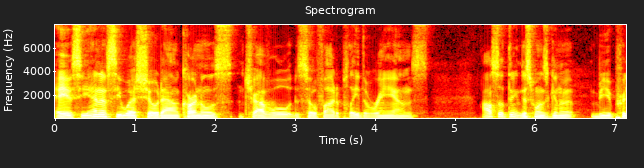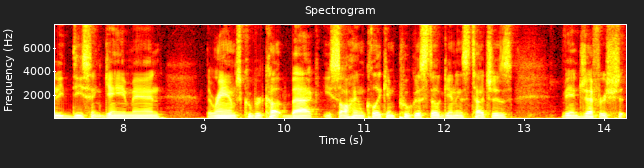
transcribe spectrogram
AFC. NFC West Showdown. Cardinals travel to SoFi to play the Rams. I also think this one's gonna be a pretty decent game, man. The Rams, Cooper Kupp back. You saw him clicking. Puka still getting his touches. Van Jefferson,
